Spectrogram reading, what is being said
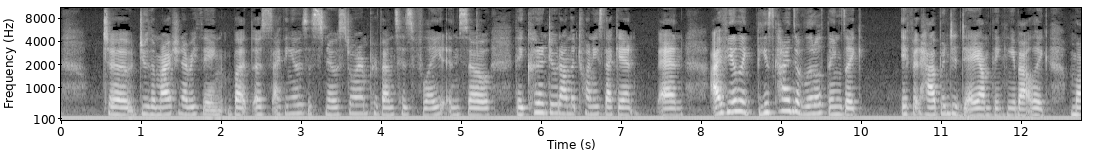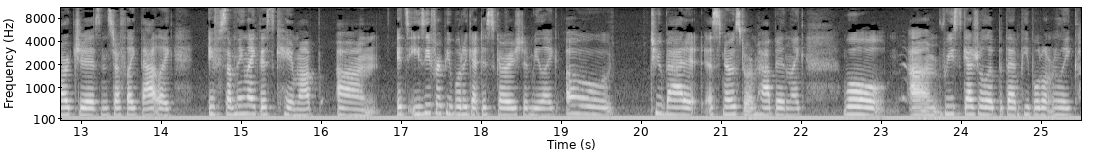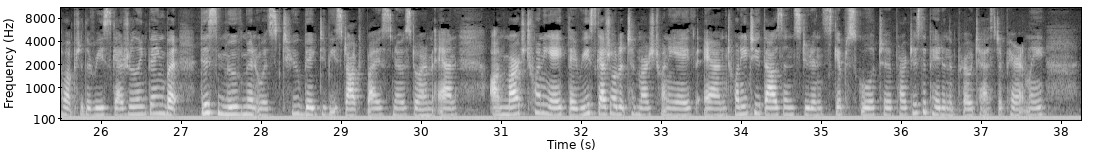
to do the march and everything, but a, I think it was a snowstorm prevents his flight, and so they couldn't do it on the 22nd. And I feel like these kinds of little things, like if it happened today, I'm thinking about like marches and stuff like that. Like if something like this came up, um, it's easy for people to get discouraged and be like, oh, too bad it, a snowstorm happened. Like, well, um, reschedule it, but then people don't really come up to the rescheduling thing. But this movement was too big to be stopped by a snowstorm. And on March 28th, they rescheduled it to March 28th, and 22,000 students skipped school to participate in the protest, apparently.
